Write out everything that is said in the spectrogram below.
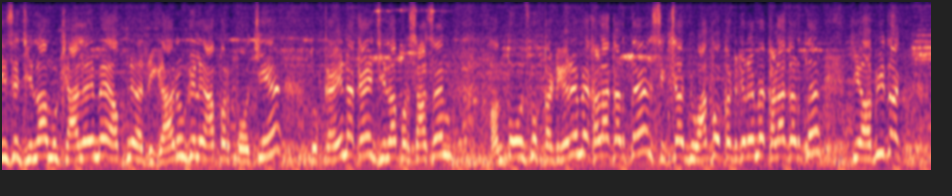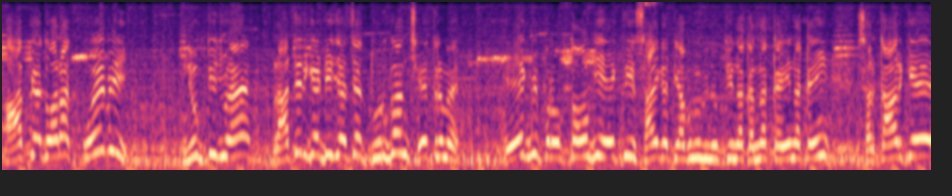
इस जिला मुख्यालय में अपने अधिकारों के लिए यहाँ पर पहुँची हैं तो कहीं ना कहीं जिला प्रशासन हम तो उसको कटघरे में खड़ा करते हैं, शिक्षा विभाग को कटघरे में खड़ा करते हैं कि अभी तक आपके द्वारा कोई भी नियुक्ति जो है, रातिर गेटी जैसे दुर्गम क्षेत्र में एक भी प्रवक्ताओं की, एक भी सहायक अध्यापकों की नियुक्ति न करना कहीं ना कहीं सरकार के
